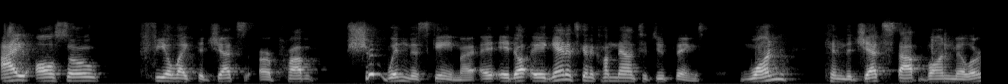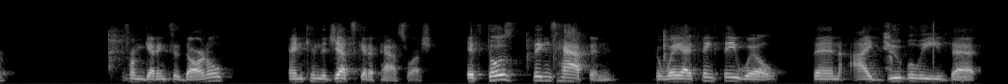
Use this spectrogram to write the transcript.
I also feel like the Jets are probably should win this game. I, it again, it's going to come down to two things. One, can the Jets stop Von Miller from getting to Darnold? And can the Jets get a pass rush? If those things happen the way I think they will, then I do believe that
